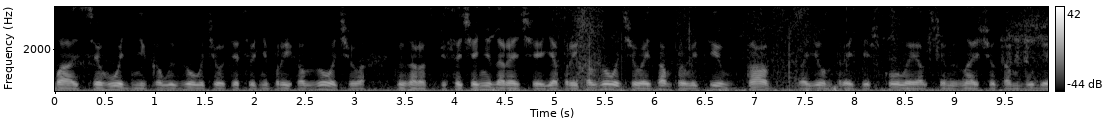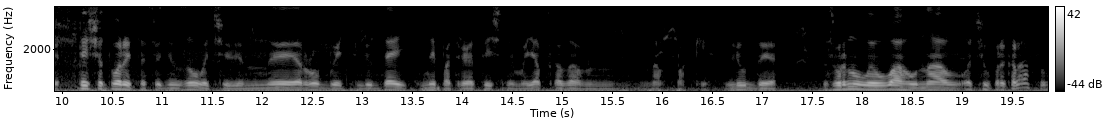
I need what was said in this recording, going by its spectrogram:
тризуба сьогодні, коли Золочів, от я сьогодні приїхав з Золочева. Ми зараз в Пісачані, до речі, я приїхав з Золочева і там прилетів в КАП, район третьої школи. Я ще не знаю, що там буде. Те, що твориться сьогодні в Золочеві, не робить людей непатріотичними. Я б сказав навпаки. Люди звернули увагу на оцю прикрасу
